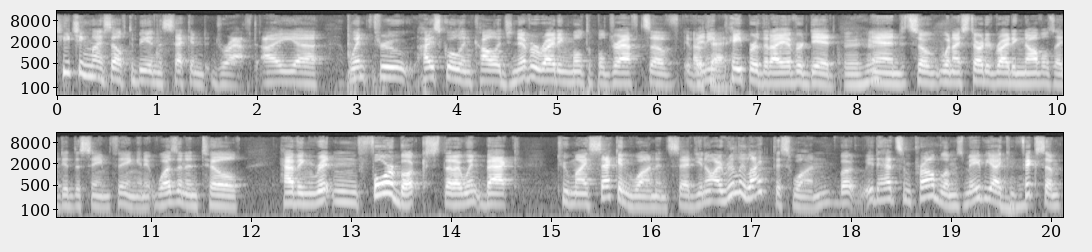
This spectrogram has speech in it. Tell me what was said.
teaching myself to be in the second draft. I uh, went through high school and college never writing multiple drafts of, of any paper that I ever did. And so when I started writing novels, I did the same thing. And it wasn't until having written four books that I went back to my second one and said, you know, I really liked this one, but it had some problems. Maybe I can mm-hmm. fix them.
